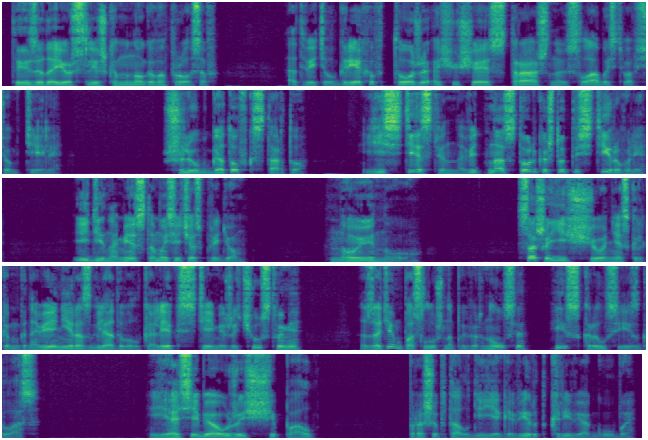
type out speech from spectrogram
Ты задаешь слишком много вопросов, ответил Грехов, тоже ощущая страшную слабость во всем теле. Шлюп готов к старту? Естественно, ведь нас только что тестировали. Иди на место, мы сейчас придем. Ну и ну. Саша еще несколько мгновений разглядывал коллег с теми же чувствами, затем послушно повернулся и скрылся из глаз. «Я себя уже щипал», — прошептал Диего Вирт, кривя губы.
